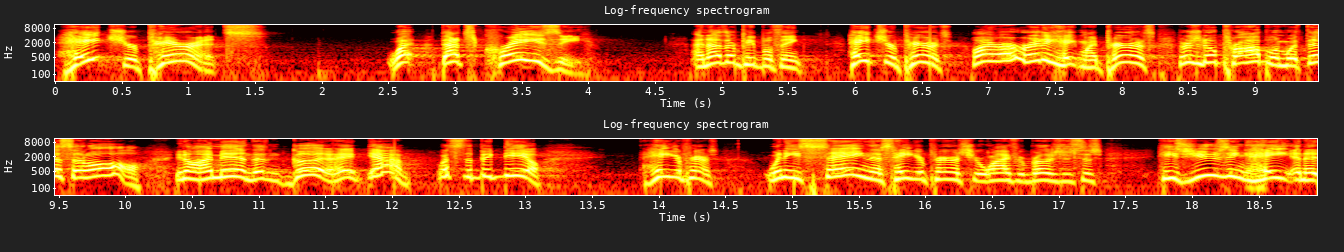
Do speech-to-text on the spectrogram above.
hate your parents. What? That's crazy. And other people think, Hate your parents. Well, I already hate my parents. There's no problem with this at all. You know, I'm in. Good. Hey, yeah, what's the big deal? Hate your parents. When he's saying this, hate your parents, your wife, your brothers, your sisters, he's using hate in a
